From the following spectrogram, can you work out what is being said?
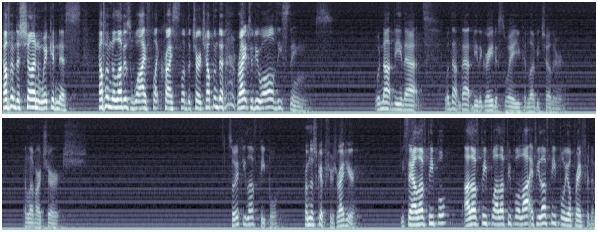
Help him to shun wickedness. Help him to love his wife like Christ loved the church. Help him to right to do all of these things. Would not be that would not that be the greatest way you could love each other and love our church? So if you love people, from the scriptures right here. You say, I love people. I love people. I love people a lot. If you love people, you'll pray for them.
